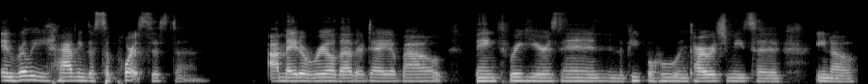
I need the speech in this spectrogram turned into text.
and really having a support system. I made a reel the other day about being three years in and the people who encouraged me to, you know,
